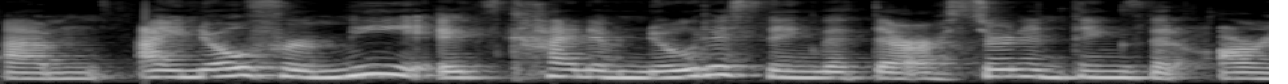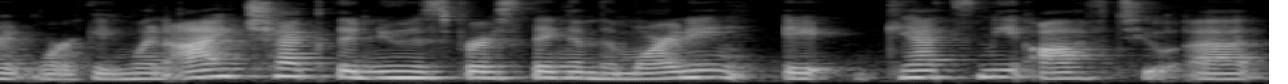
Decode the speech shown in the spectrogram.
Um, I know for me, it's kind of noticing that there are certain things that aren't working. When I check the news first thing in the morning, it gets me off to a,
